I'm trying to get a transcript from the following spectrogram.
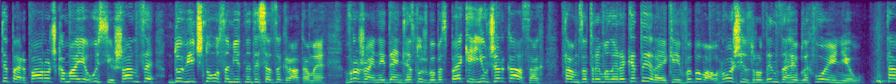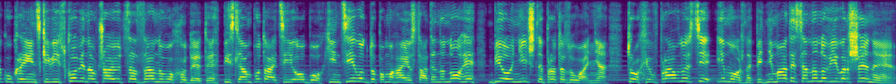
Тепер парочка має усі шанси довічно усамітнитися за ґратами. Врожайний день для служби безпеки і в Черкасах. Там затримали рекетира, який вибивав гроші з родин загиблих воїнів. Так українські військові навчаються заново ходити. Після ампутації обох кінцівок допомагає встати на ноги біонічне протезування. Трохи вправності і можна підніматися на нові вершини.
